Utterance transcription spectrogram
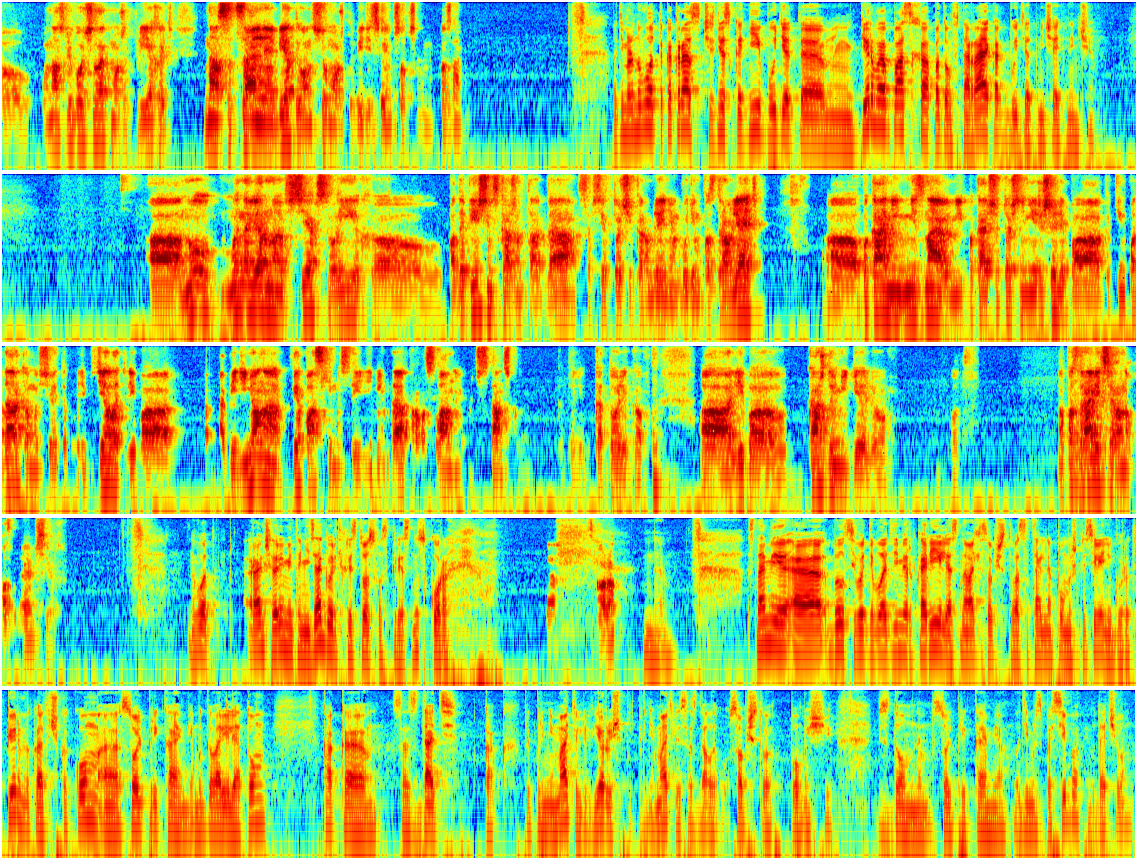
у нас любой человек может приехать на социальный обед, и он все может увидеть своими собственными глазами. Владимир, ну вот как раз через несколько дней будет э, первая Пасха, потом вторая. Как будете отмечать нынче? А, ну, мы, наверное, всех своих э, подопечных, скажем так, да, со всех точек кормления будем поздравлять. Э, пока не, не знаю, не, пока еще точно не решили, по каким подаркам мы все это будем сделать, либо объединенно две Пасхи мы соединим, да, православную и протестантскую католиков. А, либо каждую неделю. Вот. Но поздравить все равно поздравим всех. Ну вот, раньше времени-то нельзя говорить Христос воскрес, ну скоро. Да, скоро. Да. С нами э, был сегодня Владимир Карель, основатель сообщества «Социальная помощь населению город Пермь», vk.com, э, «Соль при кайме». Мы говорили о том, как э, создать, как предприниматель, верующий предприниматель, создал его сообщество помощи бездомным «Соль при кайме». Владимир, спасибо и удачи вам.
